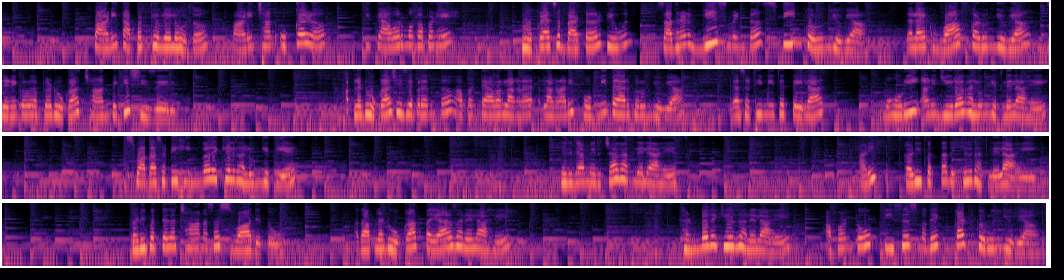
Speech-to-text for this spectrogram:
पाणी तापत ठेवलेलं होतं. पाणी छान उकळलं की त्यावर मग आपण हे ढोकळ्याचं बॅटर ठेवून साधारण वीस मिनटं स्टीम करून घेऊया. त्याला एक वाफ काढून घेऊया जेणेकरून आपला ढोकळा छानपैकी शिजेल. आपला ढोकळा शिजेपर्यंत आपण त्यावर लागण्या लागणारी फोडणी तयार करून घेऊया. त्यासाठी मी इथे तेलात मोहरी आणि जिरं घालून घेतलेलं आहे. स्वादासाठी हिंग देखील घालून घेतेय. हिरव्या मिरच्या घातलेल्या आहेत. आणि कढीपत्ता देखील घातलेला आहे. कढीपत्त्याचा छान असा स्वाद येतो. आता आपला ढोकळा तयार झालेला आहे. थंड देखील झालेला आहे. आपण तो पीसेस मध्ये कट करून घेऊया.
